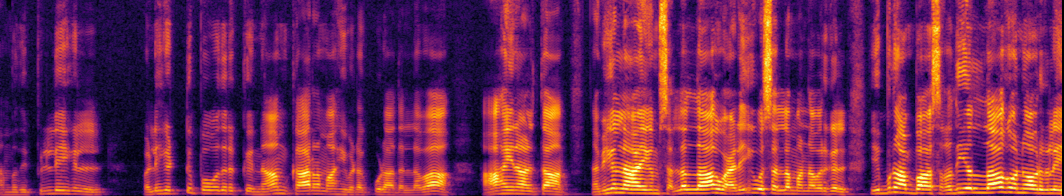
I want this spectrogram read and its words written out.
நமது பிள்ளைகள் வழிகட்டு போவதற்கு நாம் காரணமாகி விடக்கூடாதல்லவா ஆகையினால்தான் நபிகள் நாயகம் சல்லல்லாஹு அலைஹி வசல்லம் அவர்கள் இப்னு அப்பாஸ் ரதியல்லாஹு அனு அவர்களை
